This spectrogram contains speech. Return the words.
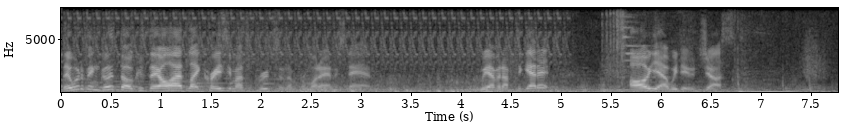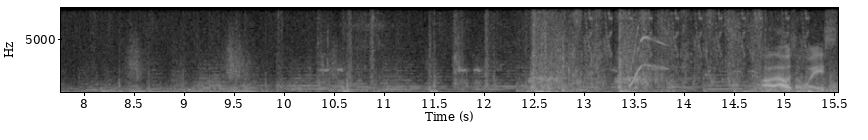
They would have been good, though, because they all had, like, crazy amounts of fruits in them, from what I understand. Do we have enough to get it? Oh, yeah, we do. Just. Oh, that was a waste.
